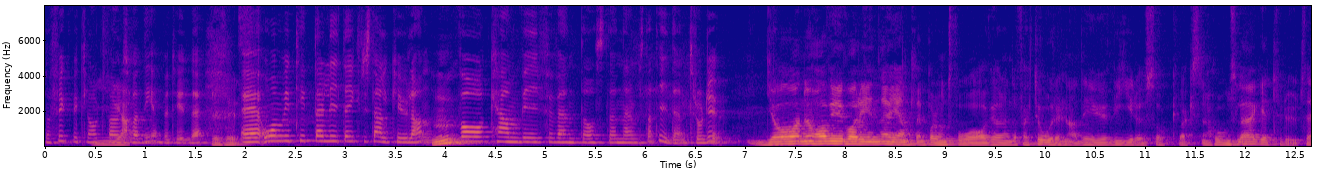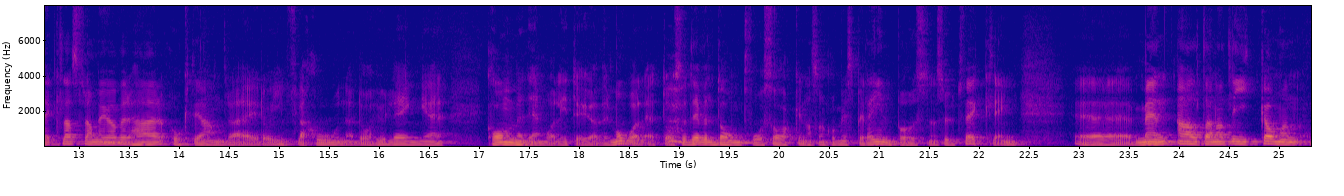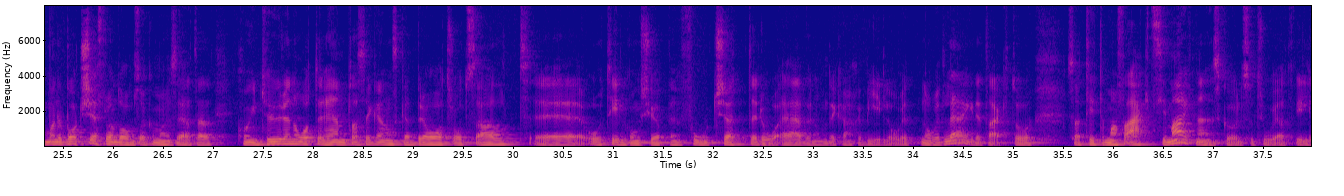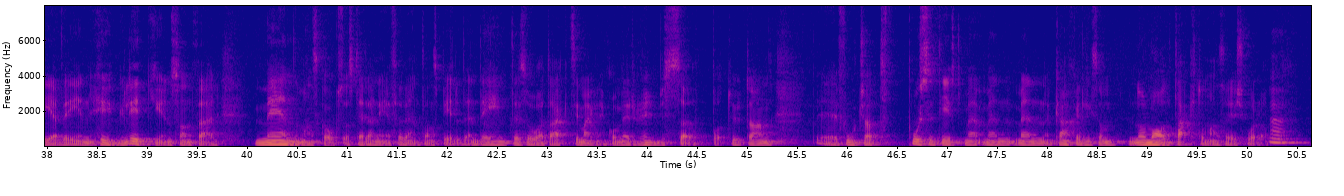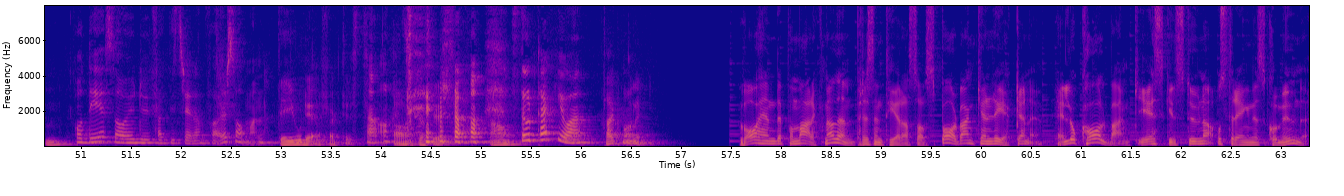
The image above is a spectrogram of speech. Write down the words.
Då fick vi klart för Ja. oss vad det betydde. Eh, och om vi tittar lite i kristallkulan, Mm. vad kan vi förvänta oss den närmsta tiden, tror du? Ja, nu har vi ju varit inne egentligen på de två avgörande faktorerna. Det är ju virus och vaccinationsläget, hur det utvecklas framöver här och det andra är då inflationen då, hur länge kommer den vara lite över målet? Och så det är väl de två sakerna som kommer att spela in på höstens utveckling. Eh, men allt annat lika, om man, om man bortser från dem så kan man säga att eh, konjunkturen återhämtar sig ganska bra trots allt eh, och tillgångsköpen fortsätter då även om det kanske blir något, något lägre takt. Och, så att tittar man för aktiemarknadens skull så tror jag att vi lever i en hyggligt gynnsam värld. Men man ska också ställa ner förväntansbilden. Det är inte så att aktiemarknaden kommer rusa uppåt utan fortsatt positivt men, men, men kanske liksom normal takt om man säger så. Då. Mm. Och det sa ju du faktiskt redan före sommaren. Det gjorde jag faktiskt. Ja. precis. Ja. Stort tack Johan! Tack Malin. Vad händer på marknaden presenteras av Sparbanken Rekane, en lokal bank i Eskilstuna och Strängnäs kommuner.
